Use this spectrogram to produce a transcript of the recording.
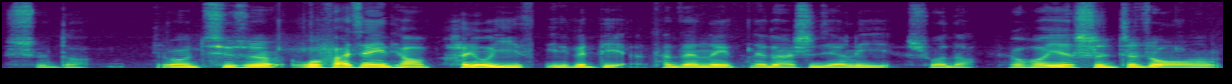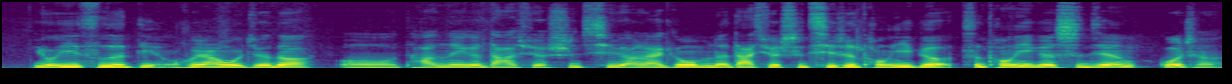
是的，然后其实我发现一条很有意思一个点，他在那那段时间里说的，然后也是这种有意思的点，会让我觉得，哦，他那个大学时期原来跟我们的大学时期是同一个，是同一个时间过程，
